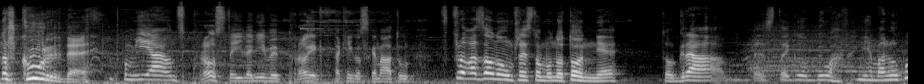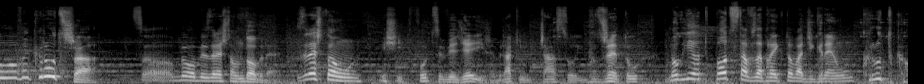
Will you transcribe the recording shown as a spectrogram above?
Noż kurde! Pomijając prosty i leniwy projekt takiego schematu, wprowadzoną przez to monotonnie, to gra bez tego byłaby niemal o połowę krótsza. Co byłoby zresztą dobre. Zresztą, jeśli twórcy wiedzieli, że brak im czasu i budżetu, mogli od podstaw zaprojektować grę krótką.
